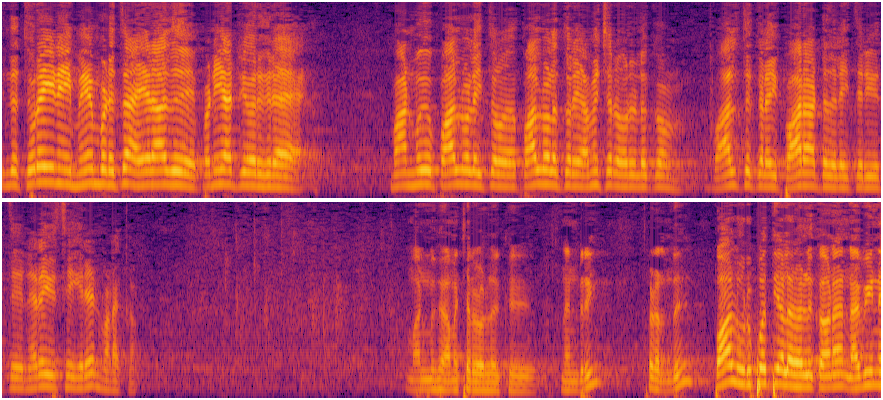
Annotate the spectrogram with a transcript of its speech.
இந்த துறையினை மேம்படுத்த அயராது பணியாற்றி வருகிற மாண்புமிகு பால்வளைத்துறை பால்வளத்துறை அமைச்சர் அவர்களுக்கும் வாழ்த்துக்களை பாராட்டுதலை தெரிவித்து நிறைவு செய்கிறேன். வணக்கம். மாண்புமிகு அமைச்சர் அவர்களுக்கு நன்றி. தொடர்ந்து பால் உற்பத்தியாளர்களுக்கான நவீன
